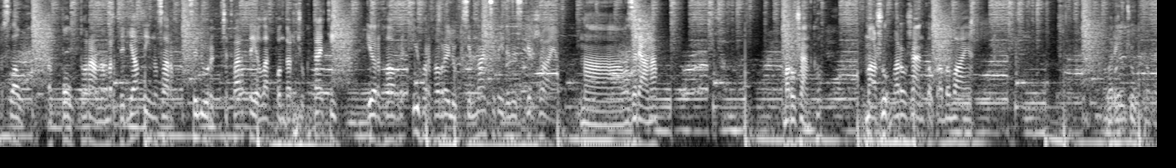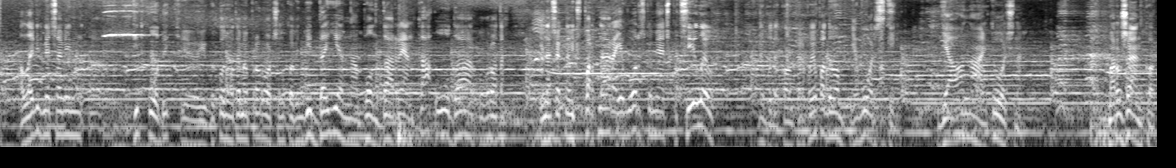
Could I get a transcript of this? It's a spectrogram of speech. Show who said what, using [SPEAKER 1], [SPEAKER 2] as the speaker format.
[SPEAKER 1] Ярослав Полтора, номер 9, Назар Целюрик, 4, Олег Бондарчук, 3, Ігор, Гаври, Ігор Гаврилюк, 17, Денис Кіржаєв. На Заряна. Маруженко. Мажу Маруженко пробиває. Варенчук. Але від м'яча він е, відходить е, і виконуватиме Пророченко. Він віддає на Бондаренка. Удар по воротах. Іначе як навіть в партнера Яворського м'яч поцілив. Не буде контрвипаду. Яворський. Діагональ, точно. Маруженко.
